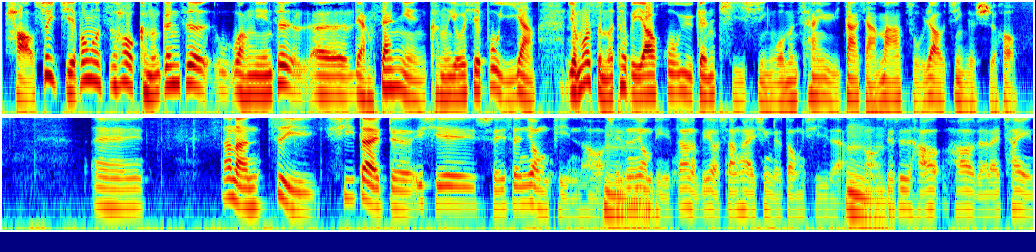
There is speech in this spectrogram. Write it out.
好，所以解封了之后，可能跟这往年这呃两三年可能有一些不一样，有没有什么特别要呼吁跟提醒我们参与大甲妈祖绕境的时候？呃。当然，自己携带的一些随身用品，哈，随身用品当然没有伤害性的东西的，哦，就是好好好的来参与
